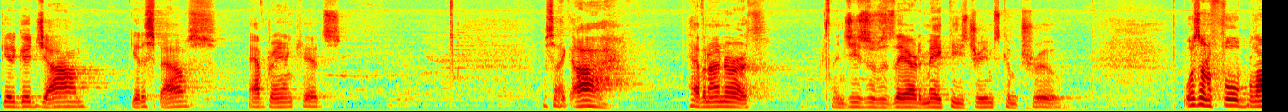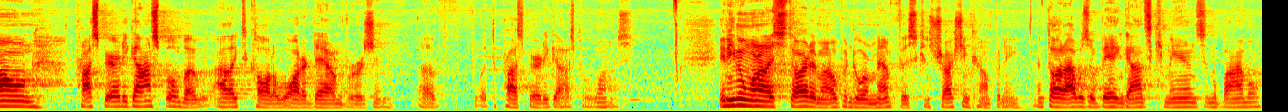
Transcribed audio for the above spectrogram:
get a good job, get a spouse, have grandkids. It's like, ah, heaven on earth. And Jesus was there to make these dreams come true. It wasn't a full blown prosperity gospel, but I like to call it a watered down version of what the prosperity gospel was. And even when I started my Open Door Memphis construction company and thought I was obeying God's commands in the Bible,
